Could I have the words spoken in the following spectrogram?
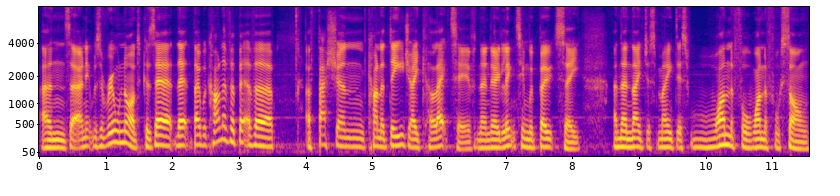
And uh, and it was a real nod because they they were kind of a bit of a a fashion kind of DJ collective, and then they linked in with Bootsy, and then they just made this wonderful, wonderful song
